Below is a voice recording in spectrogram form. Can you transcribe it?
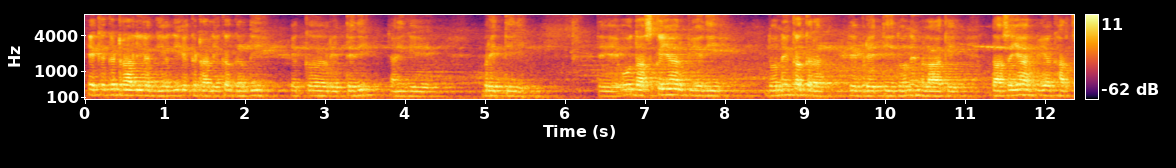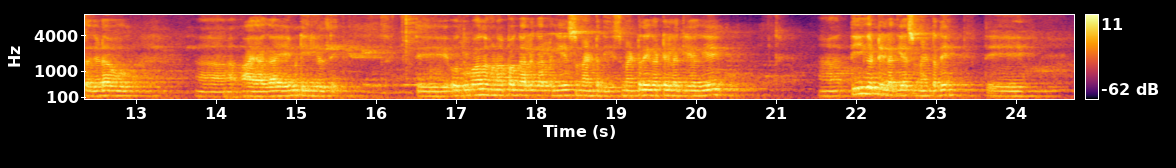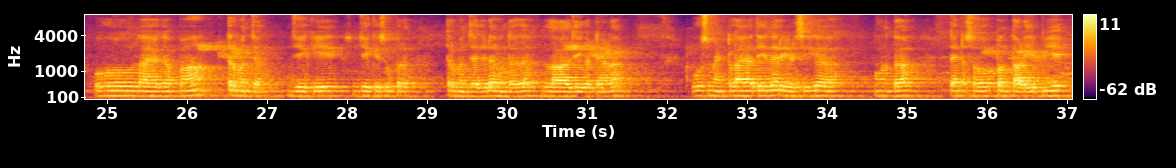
ਇੱਕ ਇੱਕ ਟਰਾਲੀ ਲੱਗੀ ਹੈਗੀ ਇੱਕ ਟਰਾਲੀ ਘੱਗਰ ਦੀ ਇੱਕ ਰੇਤੇ ਦੀ ਯਾਨੀ ਕਿ ਬਰੇਤੀ ਦੀ। ਅਤੇ ਉਹ 10000 ਰੁਪਏ ਦੀ ਦੋਨੇ ਘੱਗਰ ਅਤੇ ਬਰੇਤੀ ਦੋਨੇ ਮਿਲਾ ਕੇ 10000 ਰੁਪਏ ਖਰਚਾ ਜਿਹੜਾ ਉਹ ਅਹ, ਆਇਆਗਾ ਇਹ ਮਟੀਰੀਅਲ ਤੇ। ਤੇ ਉਸ ਤੋਂ ਬਾਅਦ ਹੁਣ ਆਪਾਂ ਗੱਲ ਕਰ ਲਈਏ ਸੀਮੈਂਟ ਦੀ। ਸੀਮੈਂਟ ਦੇ ਗੱਟੇ ਲੱਗੇ ਹੈਗੇ, ਅਹ 30 ਗੱਟੇ ਲੱਗੇ ਆ ਸੀਮੈਂਟ ਦੇ ਤੇ ਉਹ ਲਾਇਆ ਗਾ ਆਪਾਂ 53 ਜੇ ਕੇ ਜੇ ਕੇ ਸੁਪਰ 53 ਜਿਹੜਾ ਹੁੰਦਾ ਹੈਗਾ, ਲਾਲ ਜੇ ਗੱਟਿਆਂ ਵਾਲਾ, ਉਹ ਸੀਮੈਂਟ ਲਾਇਆ ਤੇ ਇਹਦਾ ਰੇਟ ਸੀਗਾ ਹੁਣ ਦਾ 345 ਰੁਪਏ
